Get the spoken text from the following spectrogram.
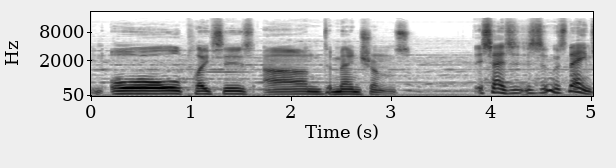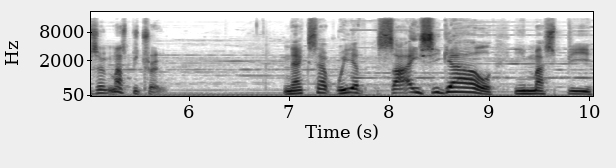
In all places and dimensions. It says it's in his name, so it must be true. Next up, we have Cy Seagal. He must be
